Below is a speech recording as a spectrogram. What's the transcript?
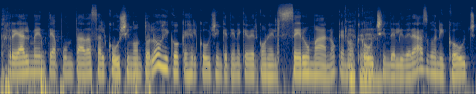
realmente apuntadas al coaching ontológico, que es el coaching que tiene que ver con el ser humano, que no es coaching de liderazgo, ni coach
